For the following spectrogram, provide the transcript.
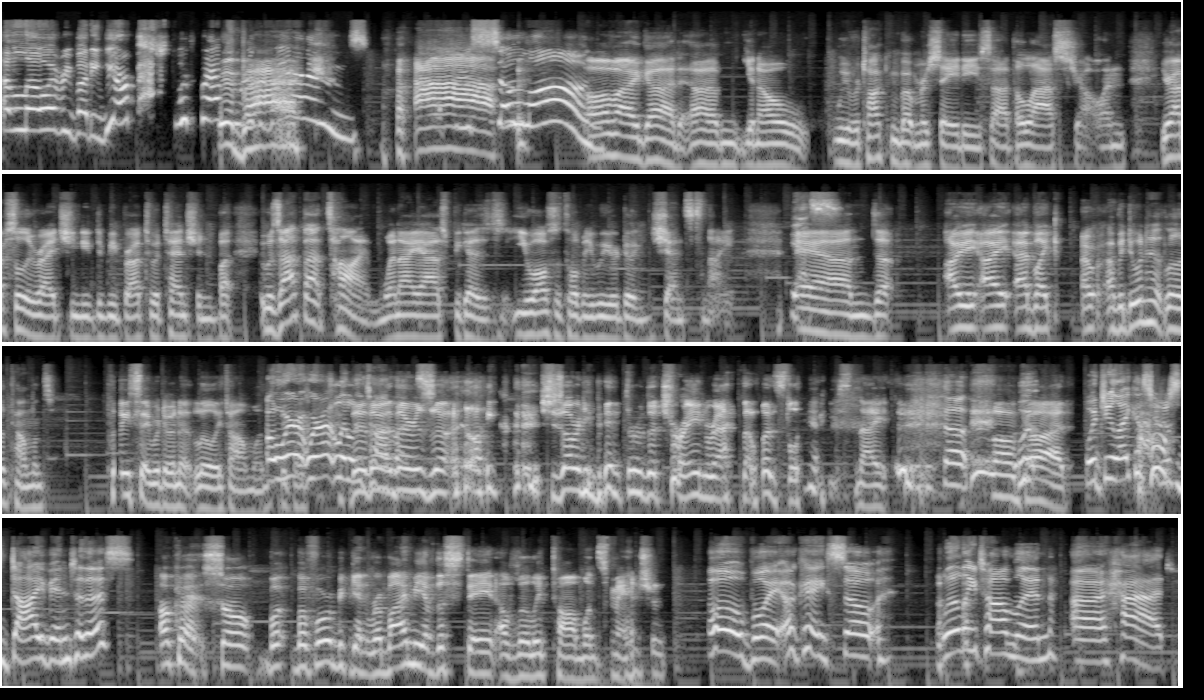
Hello, everybody. We are back with Craft We're back. Friends. After so long. oh my god. Um, you know, we were talking about Mercedes uh, the last show, and you're absolutely right. She needed to be brought to attention. But it was at that time when I asked because you also told me we were doing Gents Night, yes. and uh, I, I, I'm like, are, are we doing it at Lily Tomlin's? Please say we're doing it Lily Tomlin's. oh, we're, we're at Lily there- there- There's uh, like she's already been through the train wreck that was last night. So, Oh god. would you like us to just dive into this? Okay, so but before we begin, remind me of the state of Lily Tomlin's mansion. Oh boy. Okay, so Lily Tomlin uh, had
